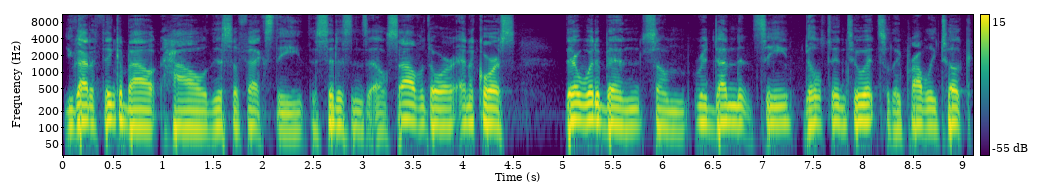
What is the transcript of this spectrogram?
you got to think about how this affects the the citizens of El Salvador. And of course, there would have been some redundancy built into it, so they probably took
